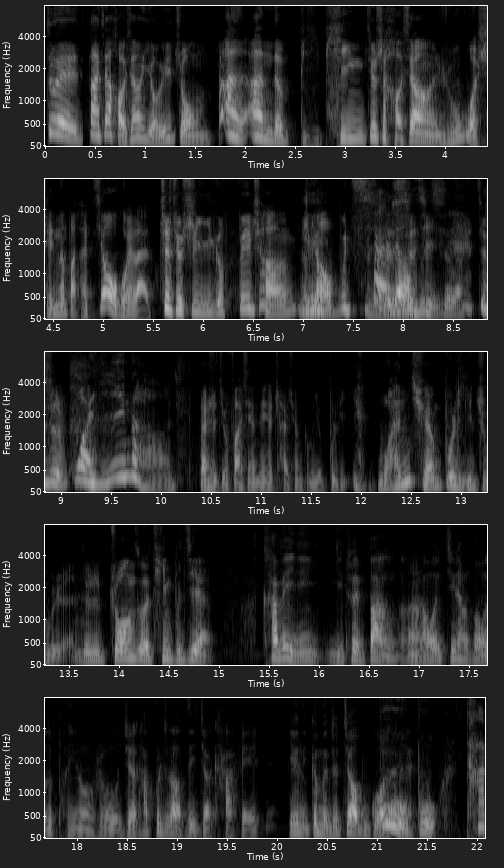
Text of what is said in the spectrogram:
对，大家好像有一种暗暗的比拼，就是好像如果谁能把它叫回来，这就是一个非常了不起的事情。就是万一呢？但是就发现那些柴犬根本就不理，完全不理主人，就是装作听不见。咖啡已经一岁半了，然后我经常跟我的朋友说，我觉得他不知道自己叫咖啡，因为你根本就叫不过来。不不，他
